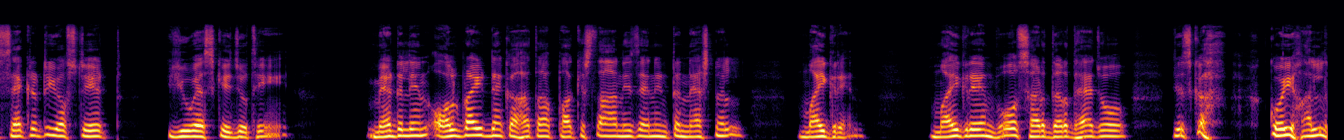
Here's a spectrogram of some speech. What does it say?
secretary of state US के जो थी। मेडलिन ऑलब्राइट ने कहा था, Pakistan is an international migraine migraine वो सर दर्द है जो, जिसका कोई हल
